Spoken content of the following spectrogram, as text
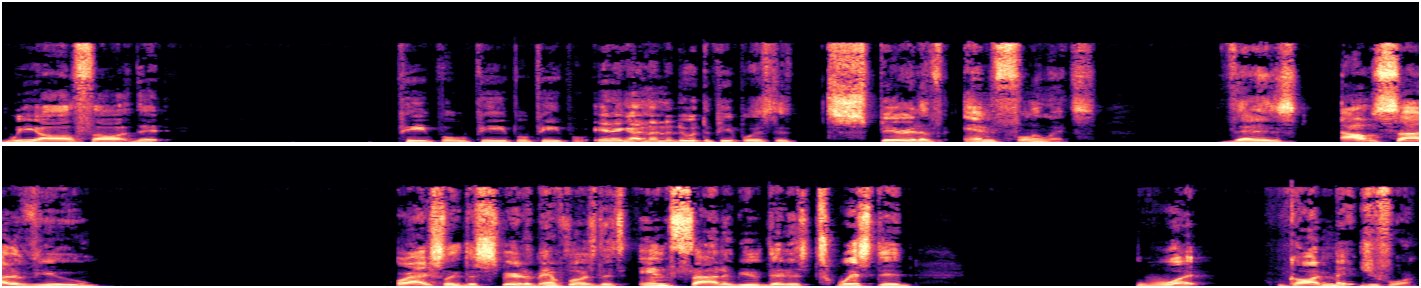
We all thought that people, people, people. It ain't got nothing to do with the people. It's the spirit of influence that is outside of you, or actually the spirit of influence that's inside of you that is twisted what God made you for.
